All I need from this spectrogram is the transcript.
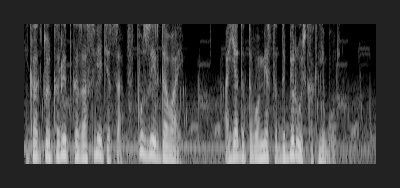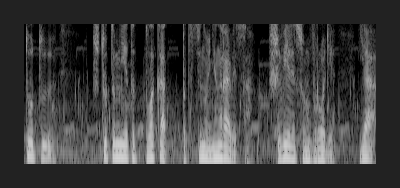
И как только рыбка засветится, в пузырь давай! А я до того места доберусь как-нибудь. Тут... Э, что-то мне этот плакат под стеной не нравится. Шевелится он вроде. Я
